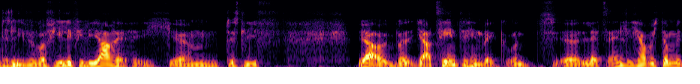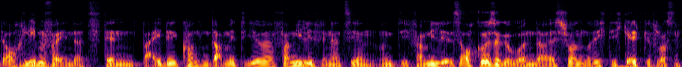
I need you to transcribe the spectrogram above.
Das lief über viele, viele Jahre. Ich, ähm, das lief ja, über Jahrzehnte hinweg. Und äh, letztendlich habe ich damit auch Leben verändert, denn beide konnten damit ihre Familie finanzieren. Und die Familie ist auch größer geworden, da ist schon richtig Geld geflossen.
